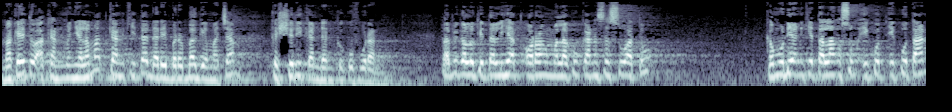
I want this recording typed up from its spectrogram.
Maka itu akan menyelamatkan kita dari berbagai macam kesyirikan dan kekufuran. Tapi kalau kita lihat orang melakukan sesuatu kemudian kita langsung ikut-ikutan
